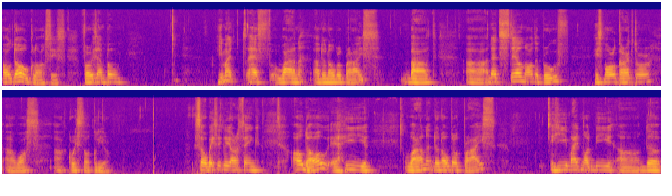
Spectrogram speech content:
although clauses. For example, he might have won uh, the Nobel Prize, but uh, that's still not a proof his moral character uh, was uh, crystal clear. So basically, you are saying, although uh, he won the Nobel Prize, he might not be uh, the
